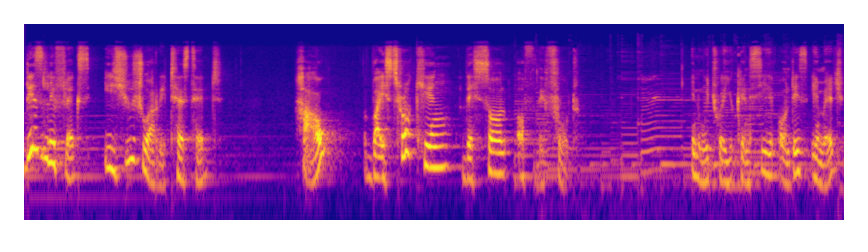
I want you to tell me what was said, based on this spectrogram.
This reflex is usually tested how? By stroking the sole of the foot in which way you can see on this image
